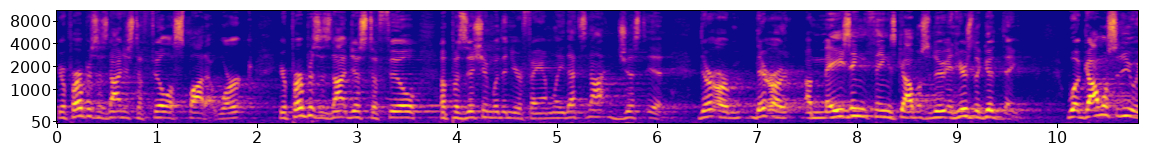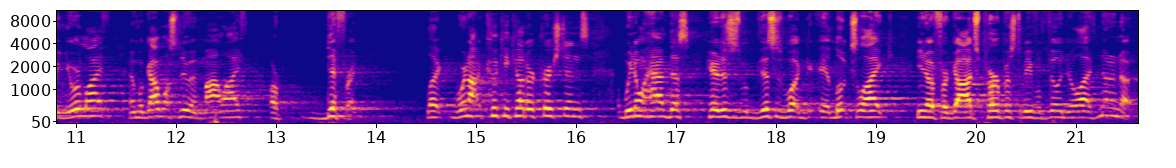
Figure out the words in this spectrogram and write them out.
Your purpose is not just to fill a spot at work. Your purpose is not just to fill a position within your family. That's not just it. There are, there are amazing things God wants to do. And here's the good thing what God wants to do in your life and what God wants to do in my life are different. Like we're not cookie cutter Christians. We don't have this here. This is this is what it looks like, you know, for God's purpose to be fulfilled in your life. No, no, no.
